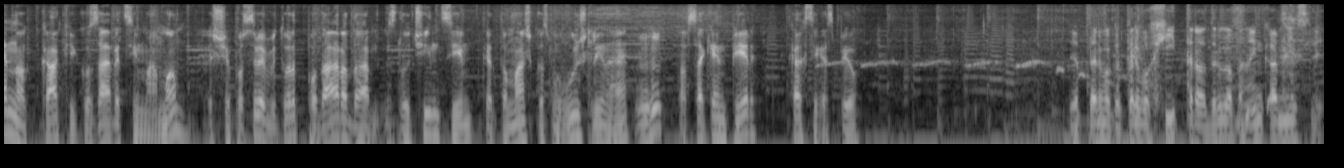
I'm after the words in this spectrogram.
eno, kakšen kozarec imamo. Še posebej bi to rad podaril, da zločinci, ker Tomaš, ko smo vunšli, ne, uh -huh. pa vsak en pir, kak si ga spil? Ja, prvo kot prvo hitro, drugo pa ne vem, kaj misli.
